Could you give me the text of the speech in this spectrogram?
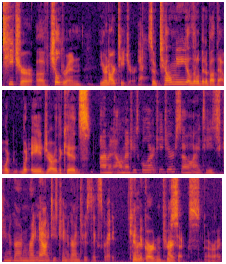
teacher of children. You're an art teacher. Yeah. So, tell me a little bit about that. What what age are the kids? I'm an elementary school art teacher, so I teach kindergarten. Right now, I teach kindergarten through sixth grade. Kindergarten through Art. six. All right.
